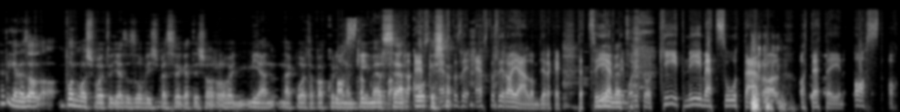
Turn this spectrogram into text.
Hát igen, ez a, a- pont most volt ugye ez az óvis beszélgetés arról, hogy milyennek voltak akkoriban Azt a gamer kurva- szerkók, Na ezt, és ezt, azért, ezt azért ajánlom, gyerekek. Te CRT Német. monitor két német szótárral a tetején. Azt a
